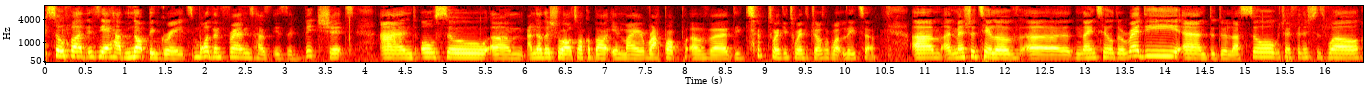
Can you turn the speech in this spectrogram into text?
so far this year have not been great. More Than Friends has is a bit shit. And also um, another show I'll talk about in my wrap up of uh, the 2020, which I'll talk about later. Um, I mentioned Tale of uh, Nine Tailed already and De, De La Soul, which I finished as well.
